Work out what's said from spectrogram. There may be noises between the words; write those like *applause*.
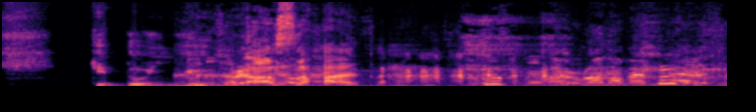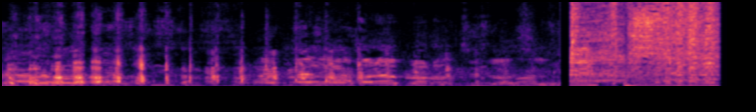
Keep doing you. We're outside. My brother, my brother. My brother, my blood of Jesus.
